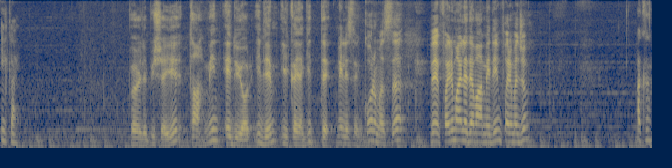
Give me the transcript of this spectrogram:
İlkay. böyle bir şeyi tahmin ediyor idim. İlkay'a gitti Melis'in koruması ve Farima ile devam edeyim. Farimacığım. Akın.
